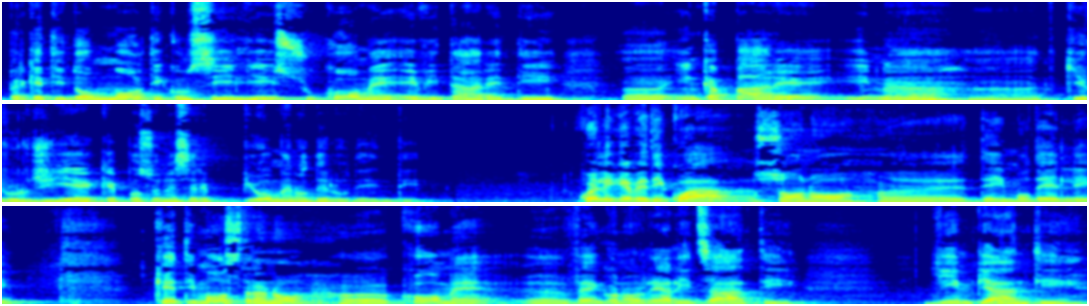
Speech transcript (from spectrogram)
perché ti do molti consigli su come evitare di uh, incappare in uh, chirurgie che possono essere più o meno deludenti. Quelli che vedi qua sono uh, dei modelli che ti mostrano come vengono realizzati gli impianti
